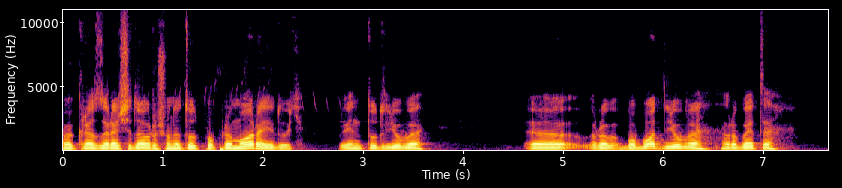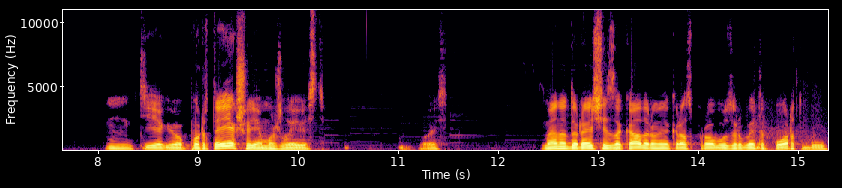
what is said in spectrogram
Якраз, до речі, добре, що вони тут по примори йдуть. Він тут любить. Е, ро- бо бот любить робити ті, як його, порти, якщо є можливість. Ось. У мене, до речі, за кадром якраз пробував зробити порт був.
